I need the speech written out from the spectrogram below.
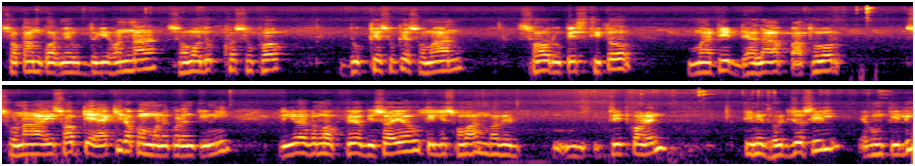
সকাম কর্মে উদ্যোগী হন না, সমদুঃখ সুখ, দুঃখে সুখে সমান স্বরূপে স্থিত, মাটির ঢেলা, পাথর, সোনা, এই সবকে একই রকম মনে করেন তিনি। প্রিয় এবং অপ্রিয় বিষয়েও তিনি সমানভাবে ট্রিট করেন। তিনি ধৈর্যশীল এবং তিনি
